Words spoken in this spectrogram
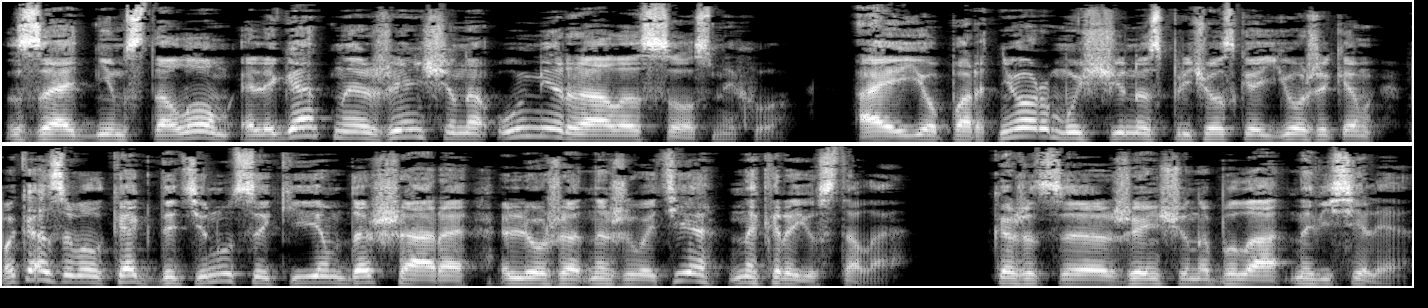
За одним столом элегантная женщина умирала со смеху а ее партнер, мужчина с прической ежиком, показывал, как дотянуться кием до шара, лежа на животе на краю стола. Кажется, женщина была на веселе.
